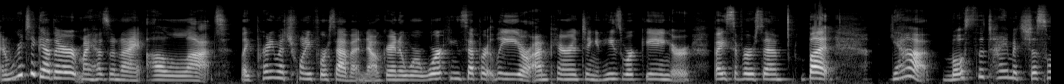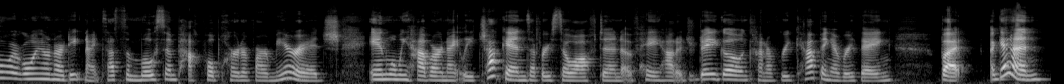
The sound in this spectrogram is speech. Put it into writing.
And we're together, my husband and I, a lot, like pretty much 24 7. Now, granted, we're working separately, or I'm parenting and he's working, or vice versa. But yeah, most of the time it's just when we're going on our date nights. That's the most impactful part of our marriage. And when we have our nightly check ins every so often of, hey, how did your day go? And kind of recapping everything. But again,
